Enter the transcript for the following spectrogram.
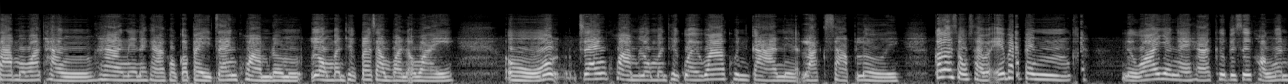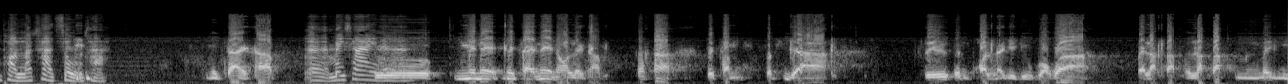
ทราบมาว่าทางห้างเนี่ยนะคะเขาก็ไปแจ้งความลงลงบันทึกประจำวันเอาไว้ โอ้โหแจ้งความลงบันทึกไว้ว่าคุณการเนี่ยลักทรัพย์เลย ก็เลยสงสัยว่าเอ๊ะแบบเป็น หรือว่ายังไงฮะ คือไปซื้อของเงินผ่อนและขาดส่งค่ะ ไม่ใช่ครับ อ่า ไม่ใช่คืนะอคะไม่แน่ไม่ใช่แน่นอนเลยครับถ้าไปทำสัญญา ซื้อเป็นผ่อนแล้วอยู่ๆบอกว่า ไปรักทรัพย์เออรักทรัพย์มันไม่มี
